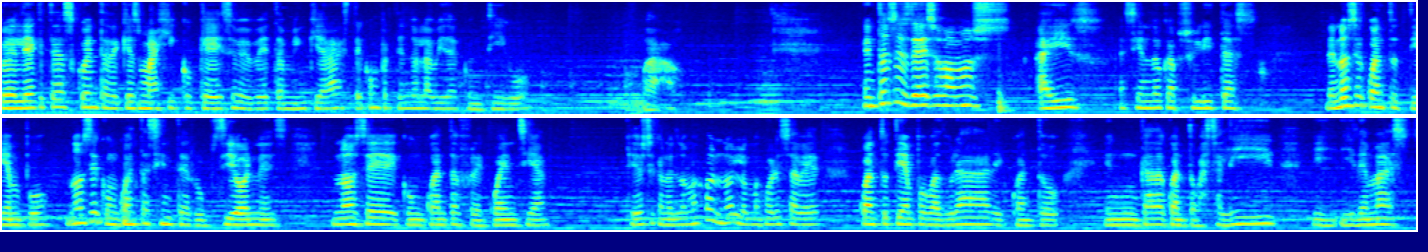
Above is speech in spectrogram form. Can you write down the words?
Pero el día que te das cuenta de que es mágico que ese bebé también quiera, esté compartiendo la vida contigo, wow. Entonces de eso vamos a ir haciendo capsulitas de no sé cuánto tiempo, no sé con cuántas interrupciones, no sé con cuánta frecuencia. Yo sé que no es lo mejor, ¿no? Lo mejor es saber cuánto tiempo va a durar y cuánto, en cada cuánto va a salir y, y demás.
